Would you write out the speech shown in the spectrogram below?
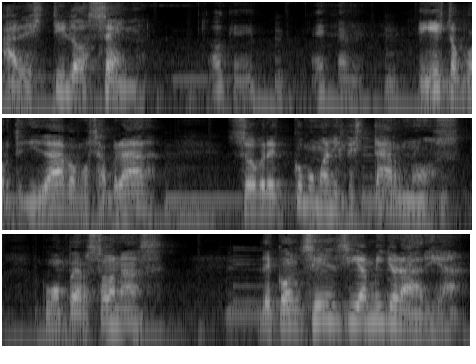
al estilo Zen. Ok, esta vez. En esta oportunidad vamos a hablar sobre cómo manifestarnos como personas de conciencia millonaria.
